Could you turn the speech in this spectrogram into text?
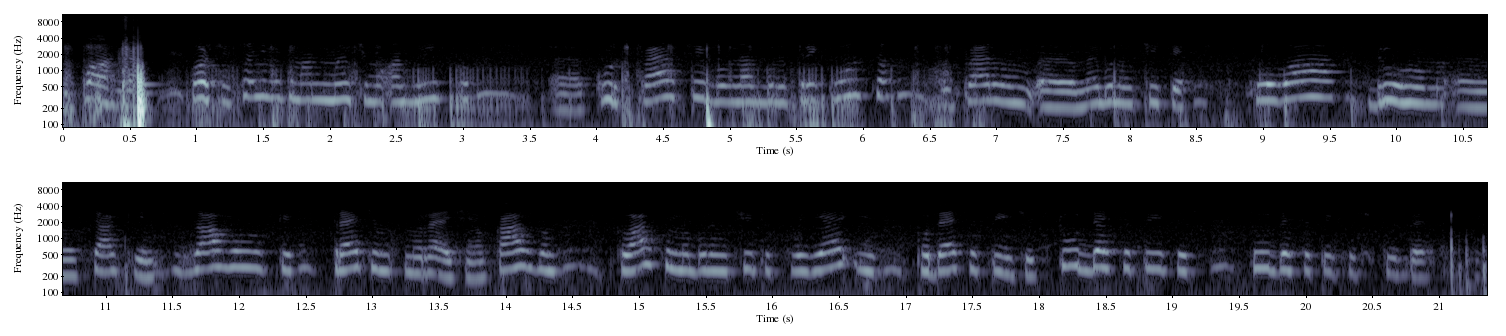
я погнали! Сьогодні ми вивчимо англійську, е, курс перший, бо в нас буде три курси. У першому е, ми будемо вчити слова, в другому е, всякі заголовки, в третьому ну, речення. В кожному класі ми будемо вчити своє і по 10 тисяч. Тут 10 тисяч, тут 10 тисяч, тут 10 тисяч.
